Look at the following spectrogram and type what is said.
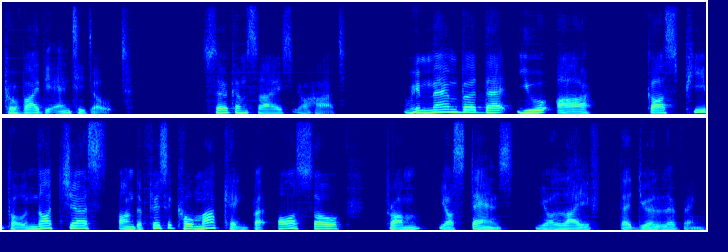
provide the antidote. Circumcise your heart. Remember that you are God's people, not just on the physical marking, but also from your stance, your life, that you're living.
